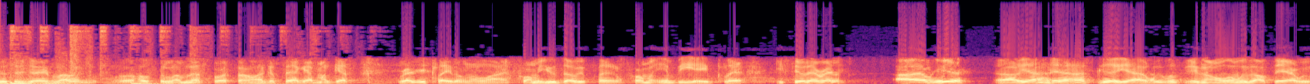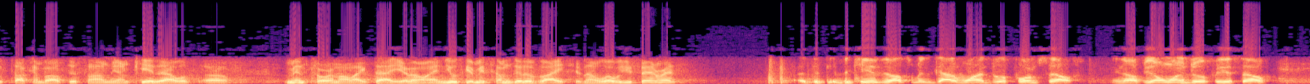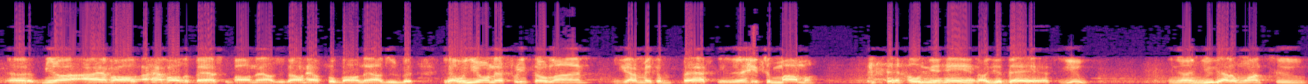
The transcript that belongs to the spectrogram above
This is James Loving, uh, host of That Sports Talk. Like I said, I got my guest Reggie Slater on the line, former UW player, former NBA player. You still there, Reggie? I am here. Oh yeah, yeah, that's good. Yeah, we was, you know, when we was out there, we was talking about this um young kid that I was uh, mentoring and all like that, you know, and you was giving me some good advice. You know, what were you saying, Reggie? Uh, the, the kid ultimately got to want to do it for himself. You know, if you don't want to do it for yourself, uh, you know, I have all I have all the basketball analogies. I don't have football analogies, but you know, when you're on that free throw line you got to make a basket. It ain't your mama holding your hand or your dad. You. You know, and you got to want to,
